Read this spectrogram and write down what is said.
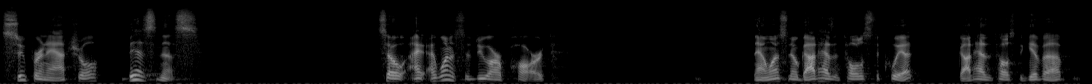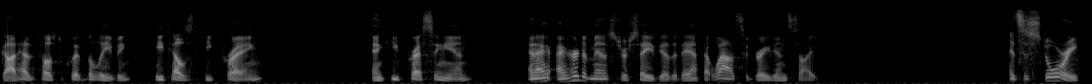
supernatural business. So I, I want us to do our part. Now, I want us to know God hasn't told us to quit. God hasn't told us to give up. God hasn't told us to quit believing. He tells us to keep praying and keep pressing in. And I, I heard a minister say the other day, I thought, wow, that's a great insight. It's a story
